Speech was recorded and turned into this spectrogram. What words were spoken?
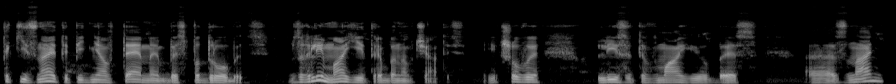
такі, знаєте, підняв теми без подробиць. Взагалі магії треба навчатися. Якщо ви лізете в магію без е, знань,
